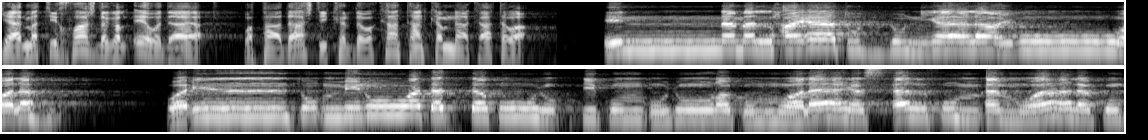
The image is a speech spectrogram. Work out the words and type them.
یارمەتی خوش لەگەڵ ئێوەدایە و پاداشتی کردەوەکانتان کەم ناکاتەوە. إنما الحياة الدنيا لعب وله وإن تؤمنوا وتتقوا يؤتكم أجوركم ولا يسألكم أموالكم.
